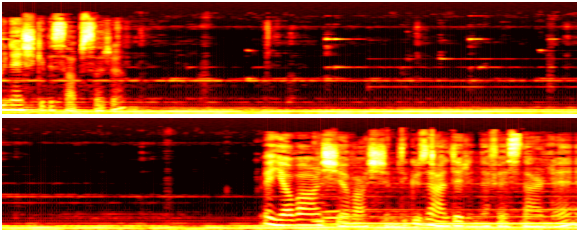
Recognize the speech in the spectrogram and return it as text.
Güneş gibi sapsarı. Ve yavaş yavaş şimdi güzel derin nefeslerle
